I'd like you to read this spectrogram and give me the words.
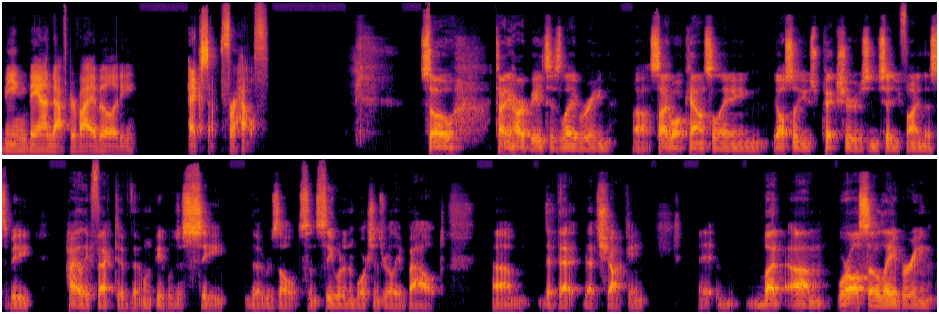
being banned after viability, except for health. So, Tiny Heartbeats is laboring uh, sidewalk counseling. You also use pictures, and you said you find this to be highly effective. That when people just see the results and see what an abortion is really about, um, that that that's shocking. But um, we're also laboring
